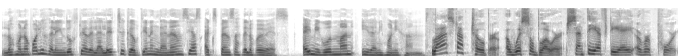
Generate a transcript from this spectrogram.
Los monopolios de la industria de la leche que obtienen ganancias a expensas de los bebés. Amy Goodman y Dennis Monihan. Last October, a whistleblower sent the FDA a report.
